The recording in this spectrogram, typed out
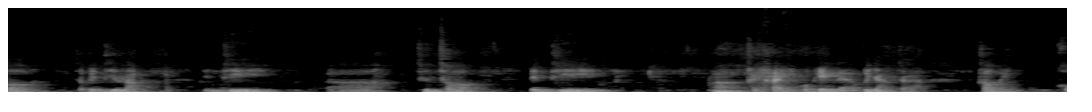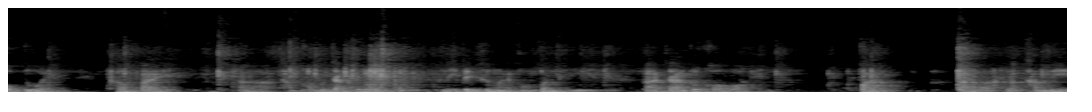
ก็จะเป็นที่รักเป็นที่ชื่นชอบเป็นที่ใครๆพบเห็นแล้วก็อยากจะเข้าไปคบด้วย เข้าไปทำความรู้จักด้วยอันนี้เป็นเครื่องหมายของคนดีพระอาจารย์ก็ขอฝาก หลักธรรมนี้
